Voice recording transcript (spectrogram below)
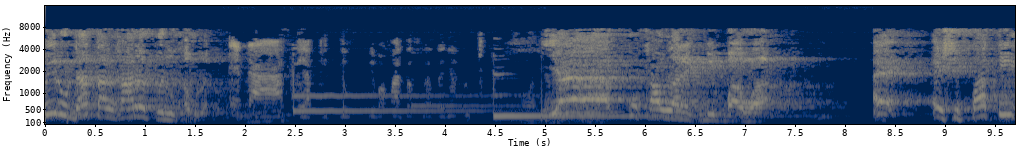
wiru datang karo pun kau en aku kau larik dibawa eh, ipati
